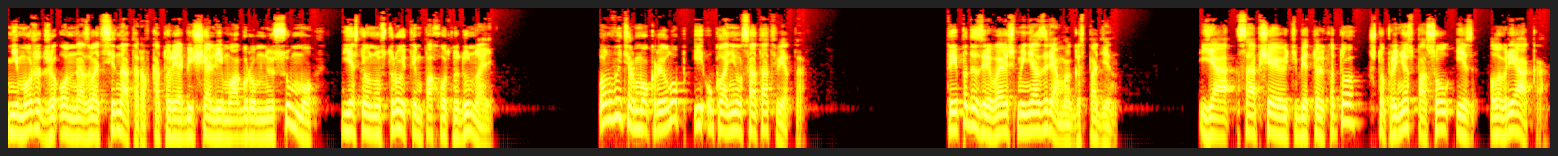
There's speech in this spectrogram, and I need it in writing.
Не может же он назвать сенаторов, которые обещали ему огромную сумму, если он устроит им поход на Дунай. Он вытер мокрый лоб и уклонился от ответа. «Ты подозреваешь меня зря, мой господин. Я сообщаю тебе только то, что принес посол из Лавриака,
